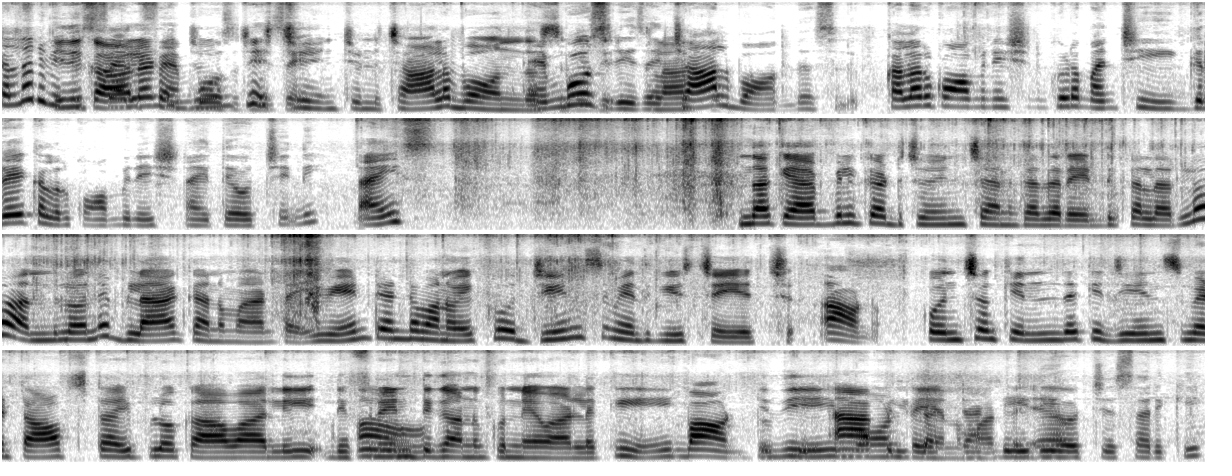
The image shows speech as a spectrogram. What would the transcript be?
కలర్ ఇది కావాలంటే చూపించండి. చాలా బాగుంది ఎంబోస్. డిజైన్. చాలా బాగుంది అసలు. కలర్ కాంబినేషన్ కూడా మంచి గ్రే కలర్ కాంబినేషన్ అయితే వచ్చింది. నైస్. ఇందాక యాపిల్ కట్ చూపించాను కదా రెడ్ కలర్లో అందులోనే బ్లాక్ అన్నమాట. ఇవి ఏంటంటే మనం ఎక్కువ జీన్స్ మీదకి యూజ్ చేయొచ్చు. అవును. కొంచెం కిందకి జీన్స్ మీద టాప్స్ టైప్లో కావాలి డిఫరెంట్గా అనుకునే వాళ్ళకి బాగుంటుంది. ఇది బాగుంటాయి ఇది వచ్చేసరికి.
